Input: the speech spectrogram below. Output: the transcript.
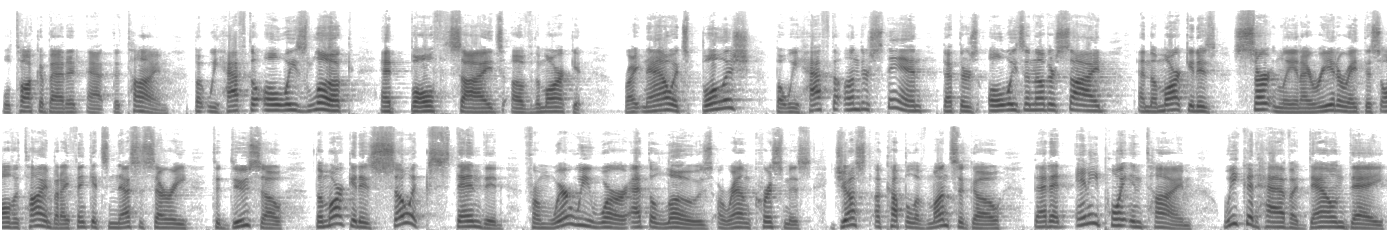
we'll talk about it at the time. But we have to always look at both sides of the market. Right now, it's bullish but we have to understand that there's always another side and the market is certainly, and I reiterate this all the time, but I think it's necessary to do so. The market is so extended from where we were at the lows around Christmas just a couple of months ago that at any point in time, we could have a down day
